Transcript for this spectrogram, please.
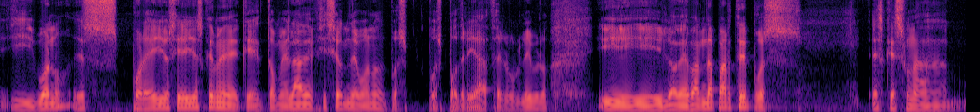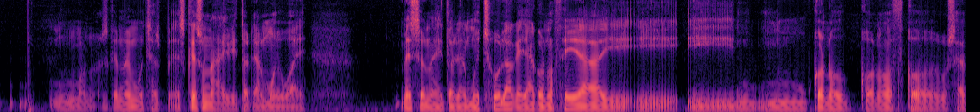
y bueno, es por ellos y ellas que me que tomé la decisión de, bueno, pues, pues podría hacer un libro. Y lo de banda aparte, pues es que es una, bueno, es que no hay muchas, es que es una editorial muy guay. Es una editorial muy chula que ya conocía y, y- cono- conozco, o sea,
